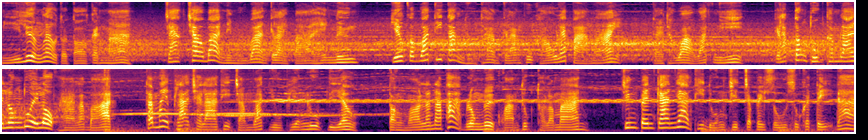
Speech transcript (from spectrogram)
มีเรื่องเล่าต่อๆกันมา จากชาวบ้านในหมู่บ้านใกล้ป่าแห่งหนึ่ง เกี่ยวกับวัดที่ตั้งอยู่ท่ามกลางภูเขาและป่าไม้ แต่ทว่าวัดนี้กลับต้องถูกทำลายลงด้วยโรคหาระบาดทำให้พระชราที่จำวัดอยู่เพียงรูปเดียว ต้องมรณภาพลงด้วยความทุกข์ทรมาน จึงเป็นการยากที่ดวงจิตจะไปสู่สุคติได้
